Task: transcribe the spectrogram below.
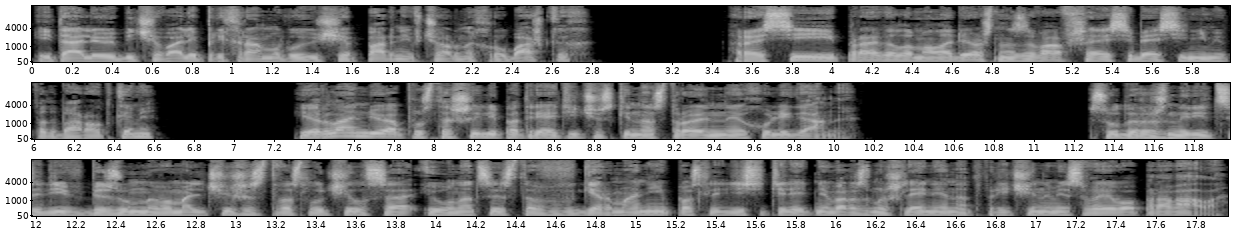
Италию бичевали прихрамывающие парни в черных рубашках, Россией правила молодежь, называвшая себя синими подбородками, Ирландию опустошили патриотически настроенные хулиганы. Судорожный рецидив безумного мальчишества случился и у нацистов в Германии после десятилетнего размышления над причинами своего провала.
